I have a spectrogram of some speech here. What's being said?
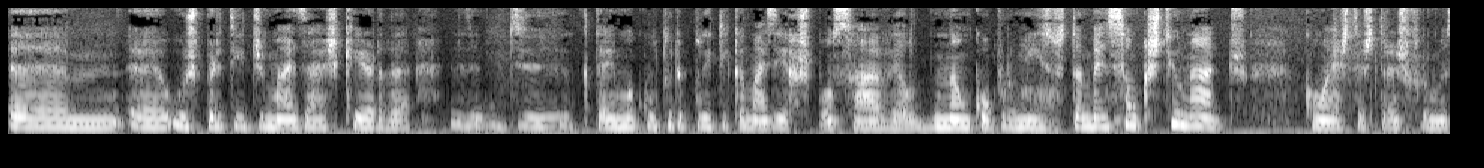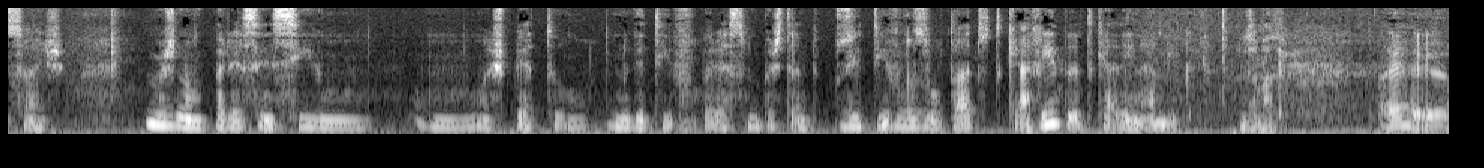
um, uh, os partidos mais à esquerda, de, que têm uma cultura política mais irresponsável, de não compromisso, uhum. também são questionados com estas transformações. Mas não me parece em si um, um aspecto negativo, parece-me bastante positivo o resultado de que há vida, de que há dinâmica. Exatamente. É,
